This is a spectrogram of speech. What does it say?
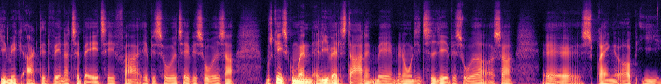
gimmick-agtigt vender tilbage til fra episode til episode. Så måske skulle man alligevel starte med, med nogle af de tidlige episoder, og så øh, springe op i,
